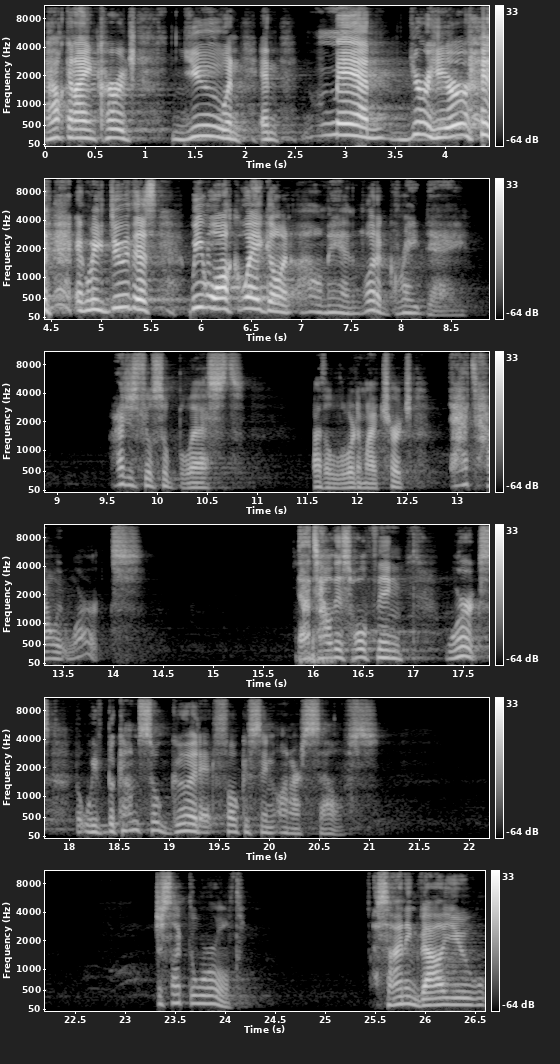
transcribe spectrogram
How can I encourage you? And, and man, you're here. and we do this. We walk away going, Oh man, what a great day. I just feel so blessed by the Lord and my church. That's how it works. That's how this whole thing works. But we've become so good at focusing on ourselves. Just like the world, assigning value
